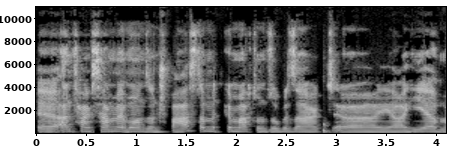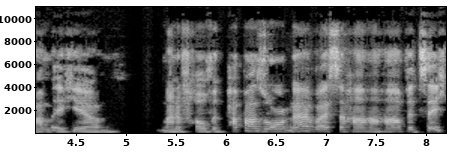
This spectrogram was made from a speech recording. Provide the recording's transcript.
äh, anfangs haben wir immer unseren Spaß damit gemacht und so gesagt, äh, ja, hier, Mama, hier, meine Frau wird Papa so, ne, weißt du, hahaha, ha, ha, witzig.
